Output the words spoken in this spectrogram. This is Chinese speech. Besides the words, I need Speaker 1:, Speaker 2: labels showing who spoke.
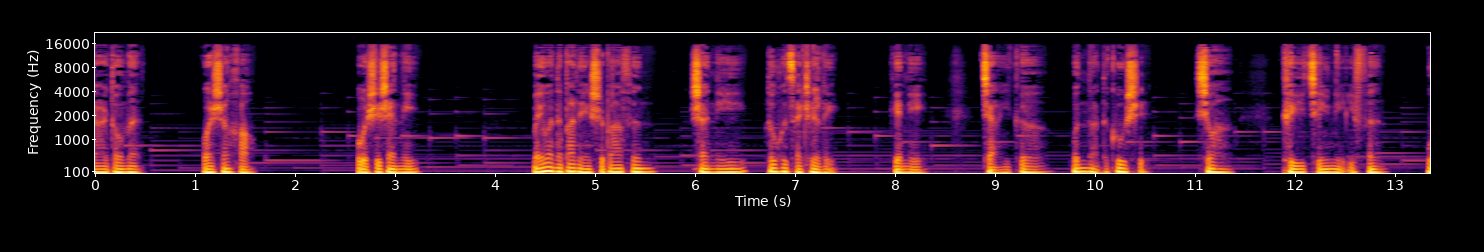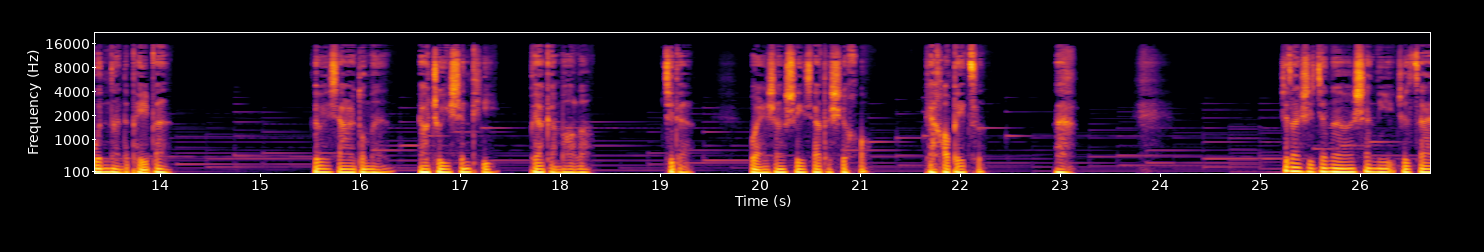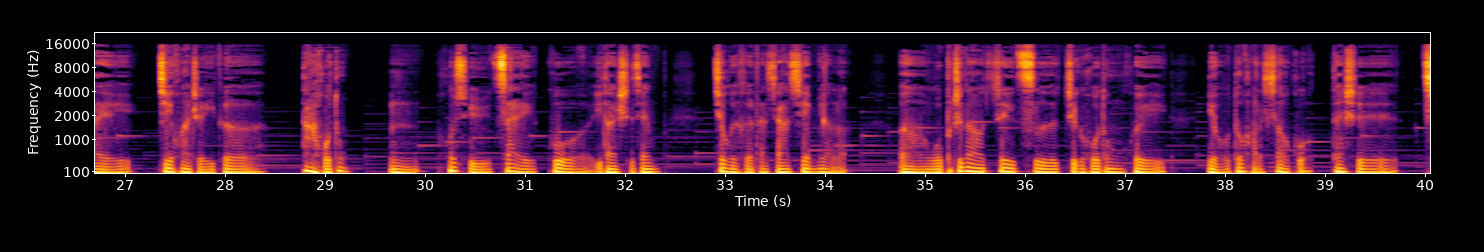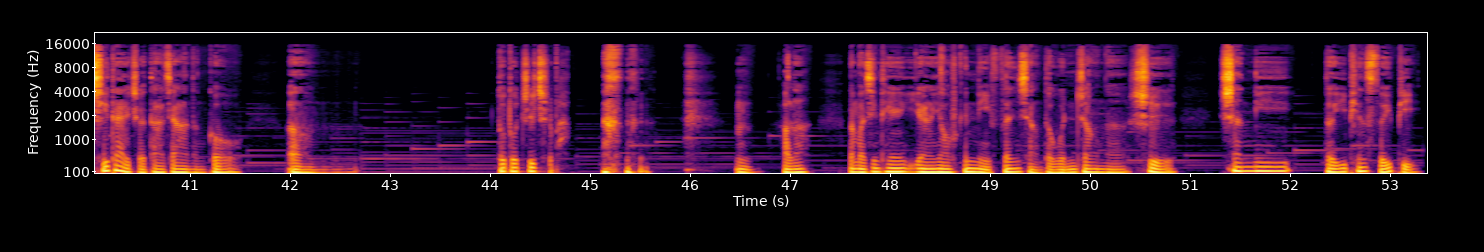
Speaker 1: 小耳朵们，晚上好，我是珊妮。每晚的八点十八分，珊妮都会在这里，给你讲一个温暖的故事，希望可以给予你一份温暖的陪伴。各位小耳朵们要注意身体，不要感冒了，记得晚上睡觉的时候盖好被子。这段时间呢，珊妮一直在计划着一个大活动，嗯，或许再过一段时间，就会和大家见面了，嗯，我不知道这次这个活动会有多好的效果，但是期待着大家能够，嗯，多多支持吧。嗯，好了，那么今天依然要跟你分享的文章呢，是珊妮的一篇随笔，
